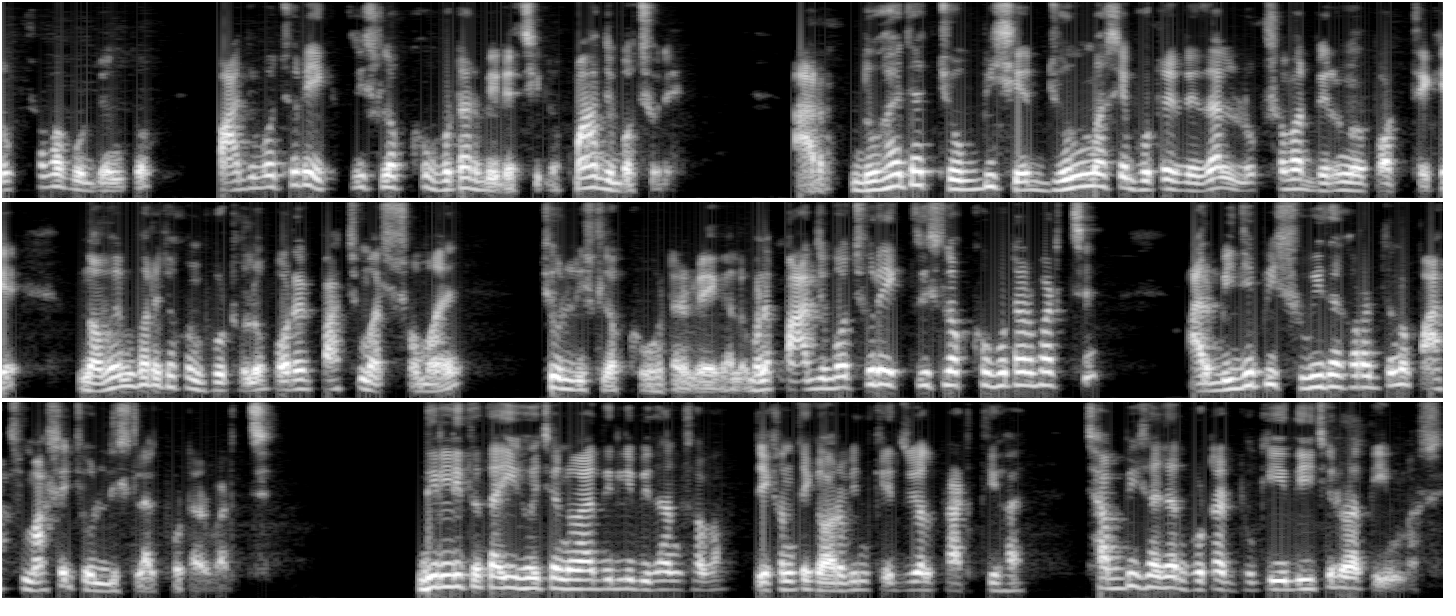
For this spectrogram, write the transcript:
লোকসভা পর্যন্ত পাঁচ বছরে একত্রিশ লক্ষ ভোটার বেড়েছিল, পাঁচ বছরে। আর দু হাজার চব্বিশের জুন মাসে ভোটের রেজাল্ট লোকসভার বেরোনোর পর থেকে নভেম্বরে যখন ভোট হলো, পরের পাঁচ মাস সময় চল্লিশ লক্ষ ভোটার বেড়ে গেল। মানে পাঁচ বছরে একত্রিশ লক্ষ ভোটার বাড়ছে আর বিজেপি সুবিধা করার জন্য পাঁচ মাসে চল্লিশ লাখ ভোটার বাড়ছে। দিল্লিতে তাই হয়েছে নয়াদিল্লি বিধানসভা, যেখান থেকে অরবিন্দ কেজরিওয়াল প্রার্থী হয়। ছাব্বিশ হাজার ভোটার ঢুকিয়ে দিয়েছিল ওরা তিন মাসে।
